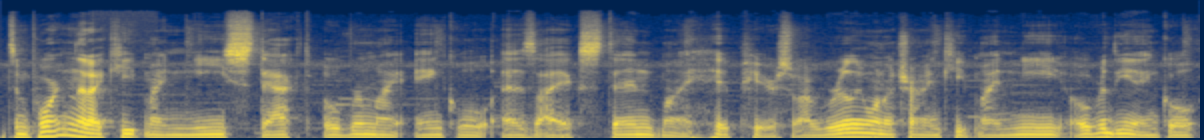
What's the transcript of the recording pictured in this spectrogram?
It's important that I keep my knee stacked over my ankle as I extend my hip here. So I really want to try and keep my knee over the ankle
